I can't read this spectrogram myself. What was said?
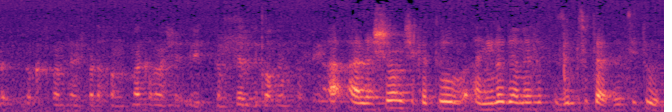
לא, לא כך הבנת המשפט האחרון, מה הכוונה שלהצטמצם זה כוח אינסופי? הלשון שכתוב, אני לא יודע מאיפה, זה מצוטט, זה ציטוט.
